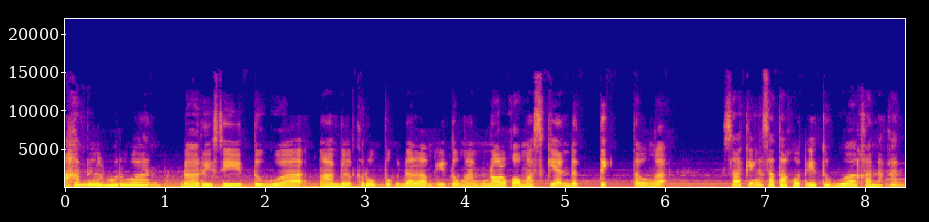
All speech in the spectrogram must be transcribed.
Ambil buruan. Dari situ gue ngambil kerupuk dalam hitungan 0, sekian detik tau nggak? Saking setakut itu gue karena kan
